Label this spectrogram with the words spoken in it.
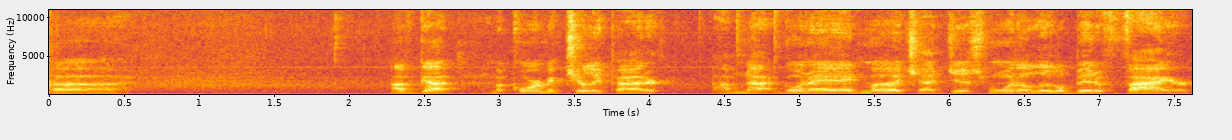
Uh, I've got McCormick chili powder. I'm not going to add much. I just want a little bit of fire.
